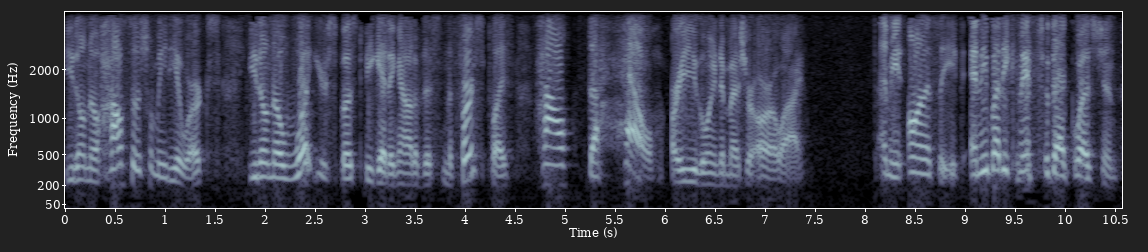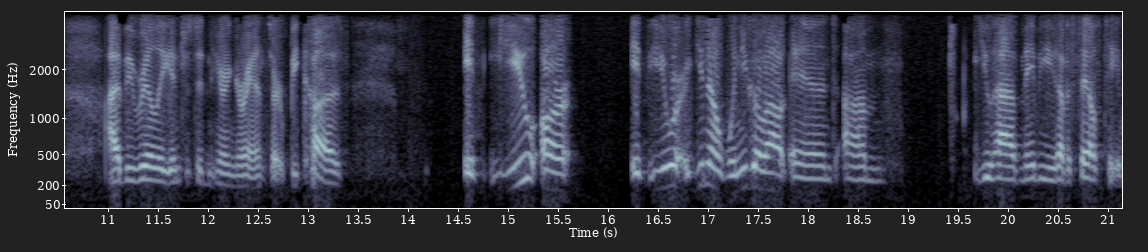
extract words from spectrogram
you don't know how social media works, you don't know what you're supposed to be getting out of this in the first place, how the hell are you going to measure ROI? I mean, honestly, if anybody can answer that question, I'd be really interested in hearing your answer because if you are if you are you know when you go out and um you have maybe you have a sales team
